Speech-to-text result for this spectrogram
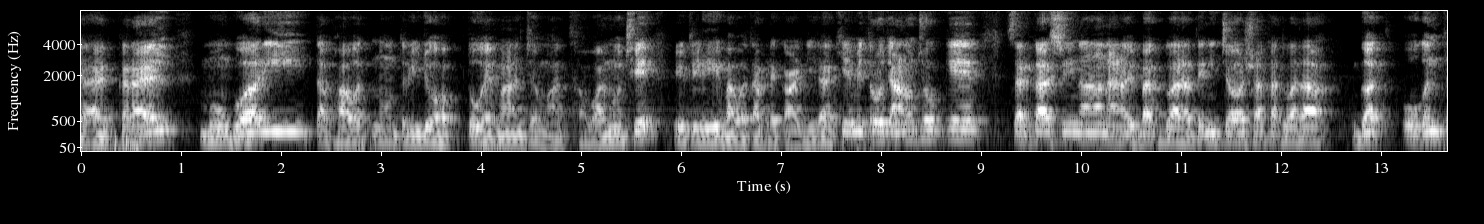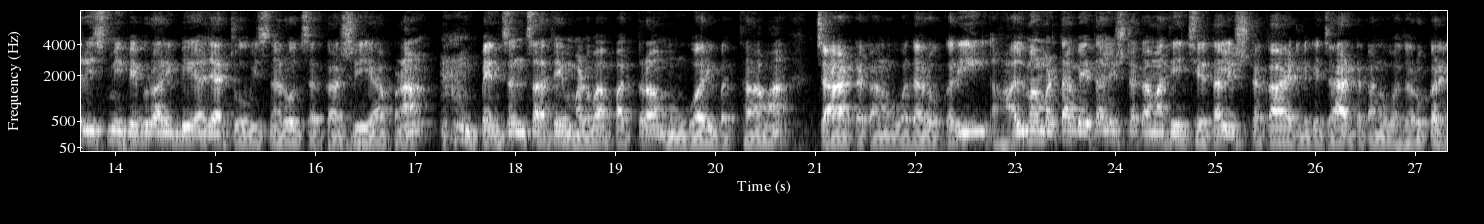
જાહેર કરાયેલ મોંઘવારી તફાવતનો ત્રીજો હપ્તો એમાં જમા થવાનો છે. એટલે એ બાબત આપણે કાળજી રાખીએ. મિત્રો, જાણો છો કે સરકારશ્રીના નાણાં વિભાગ દ્વારા તેની ચ શાખા દ્વારા ગત ઓગણત્રીસમી ફેબ્રુઆરી બે હજાર ચોવીસના રોજ સરકારશ્રી આપણા પેન્શન સાથે મળવાપાત્ર મોંઘવારી ભથ્થામાં ચાર ટકાનો વધારો કરી. હાલમાં મળતા બેતાલીસ ટકામાંથી છેતાલીસ ટકા એટલે કે ચાર ટકાનો વધારો કરે.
